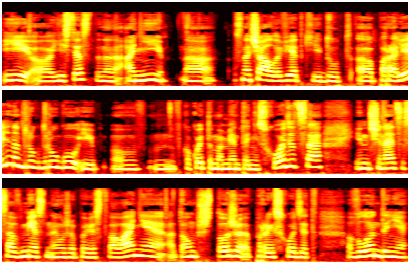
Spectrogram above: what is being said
И, э, естественно, они э, сначала ветки идут э, параллельно друг другу, и в какой-то момент они сходятся, и начинается совместное уже повествование о том, что же происходит в Лондоне,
